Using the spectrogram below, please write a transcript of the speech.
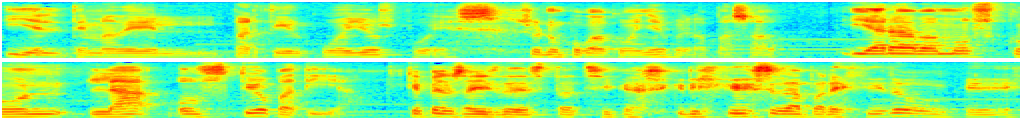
Y el tema del partir cuellos, pues suena un poco a coña, pero ha pasado. Y ahora vamos con la osteopatía. ¿Qué pensáis de esta, chicas? ¿Creéis que será parecido o qué?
